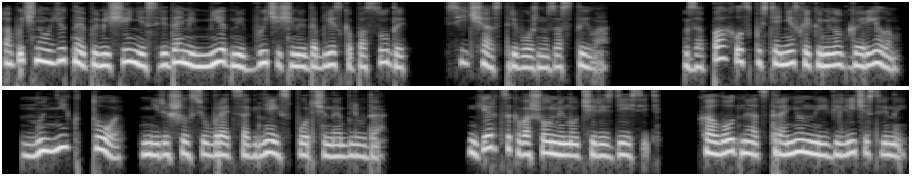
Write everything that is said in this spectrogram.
обычно уютное помещение с рядами медной, вычищенной до блеска посуды сейчас тревожно застыло. Запахло спустя несколько минут горелым, но никто не решился убрать с огня испорченное блюдо. Герцог вошел минут через десять. Холодный, отстраненный и величественный.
